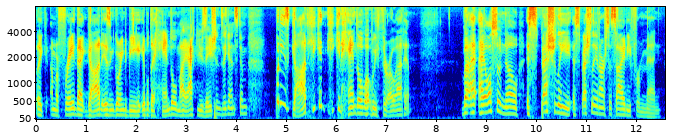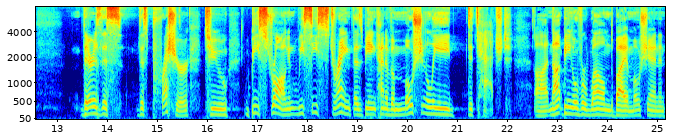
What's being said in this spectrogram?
Like, I'm afraid that God isn't going to be able to handle my accusations against him. But he's God, he can, he can handle what we throw at him. But I, I also know, especially, especially in our society for men, there is this, this pressure to be strong, and we see strength as being kind of emotionally detached. Uh, not being overwhelmed by emotion. And,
